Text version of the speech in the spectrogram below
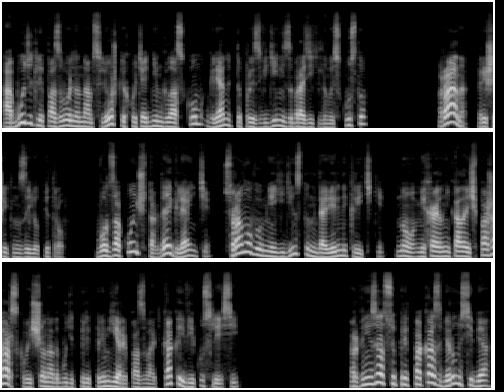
А будет ли позволено нам с Лешкой хоть одним глазком глянуть на произведение изобразительного искусства? Рано, решительно заявил Петров. Вот закончу, тогда и гляните. Все равно вы у меня единственный доверенный критики. Но Михаила Николаевича Пожарского еще надо будет перед премьерой позвать, как и Вику с Лесей. Организацию предпоказа беру на себя,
